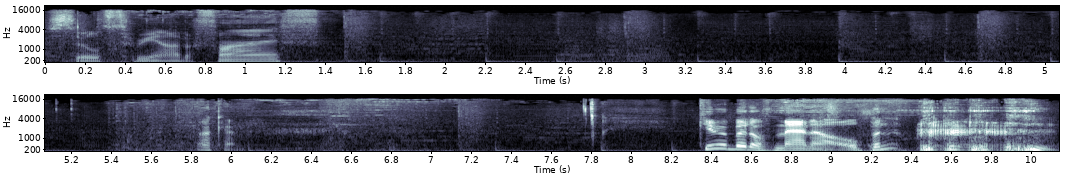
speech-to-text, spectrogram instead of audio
Still three out of five. Keep a bit of mana open. I'm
